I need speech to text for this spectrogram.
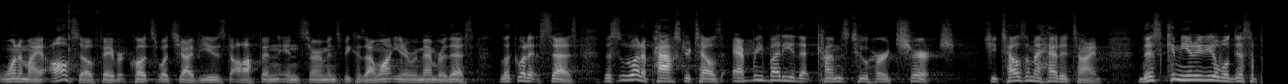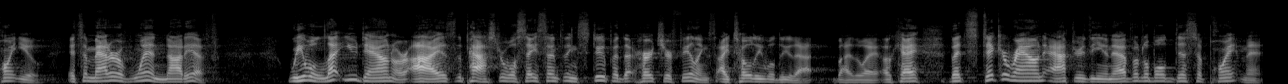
one of my also favorite quotes, which I've used often in sermons because I want you to remember this. Look what it says. This is what a pastor tells everybody that comes to her church. She tells them ahead of time this community will disappoint you. It's a matter of when, not if. We will let you down, or I, as the pastor, will say something stupid that hurts your feelings. I totally will do that, by the way, okay? But stick around after the inevitable disappointment.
